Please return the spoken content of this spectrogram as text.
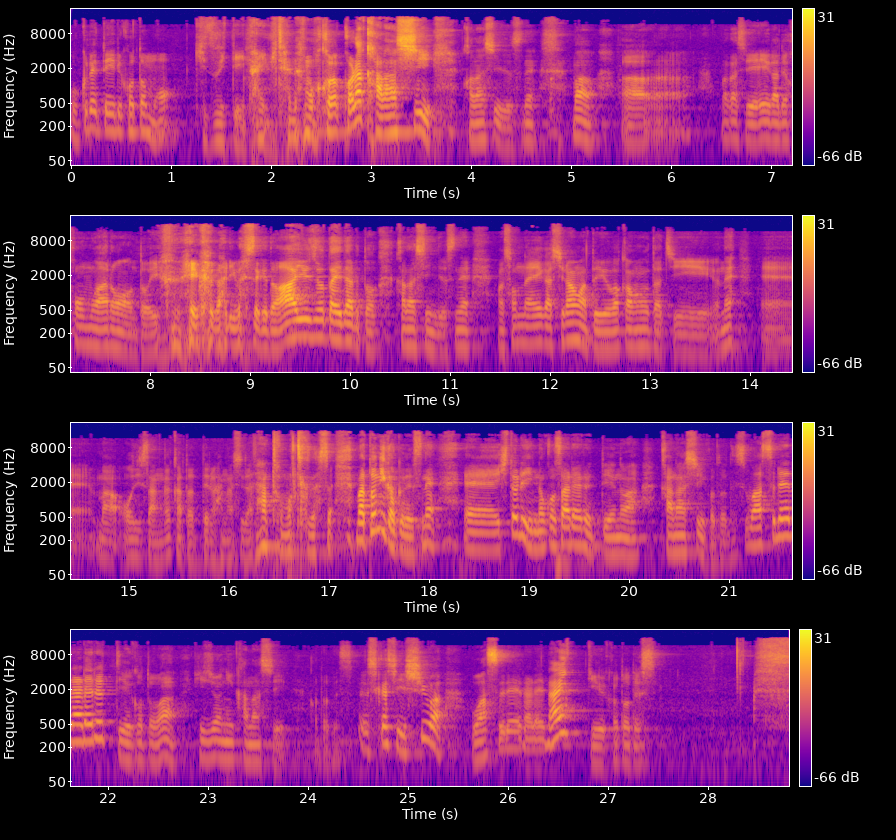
遅れていることも気づいていないみたいな。もうこれこれは悲しい悲しいですね。まああ昔映画で「ホームアローン」という映画がありましたけどああいう状態であると悲しいんですね、まあ、そんな映画知らんわという若者たちをね、えー、まあ、おじさんが語ってる話だなと思ってください、まあ、とにかくですね、えー、一人残されるっていうのは悲しいことです。忘れられるっていうことは非常に悲しいことです。しかし主は忘れられないっていうことです。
